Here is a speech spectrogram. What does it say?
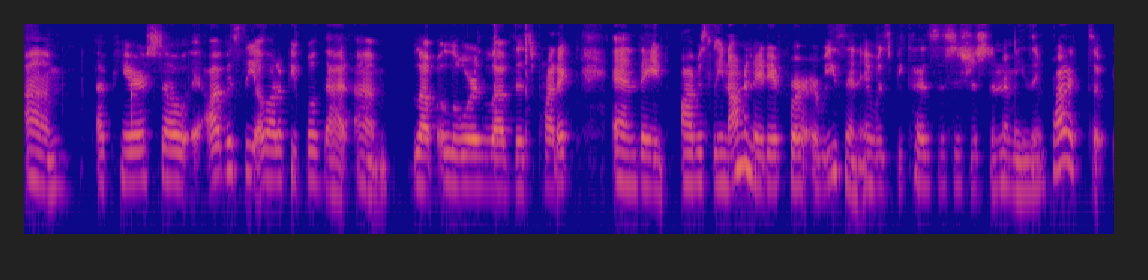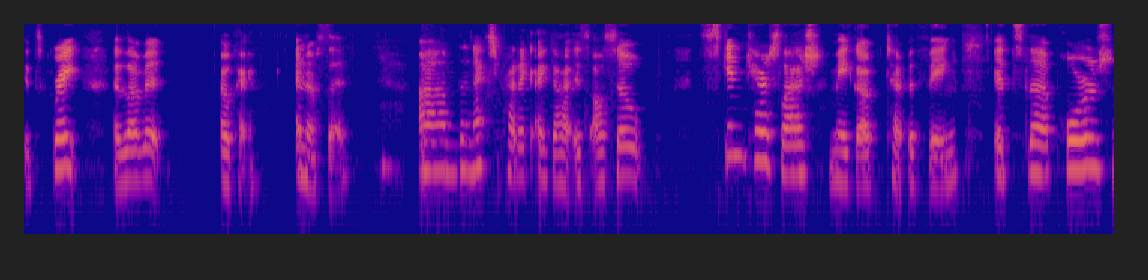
um, up here. So obviously a lot of people that um, love Allure, love this product, and they obviously nominated for a reason. It was because this is just an amazing product. So it's great. I love it. Okay, enough said. Um, the next product I got is also skincare slash makeup type of thing. It's the Pores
